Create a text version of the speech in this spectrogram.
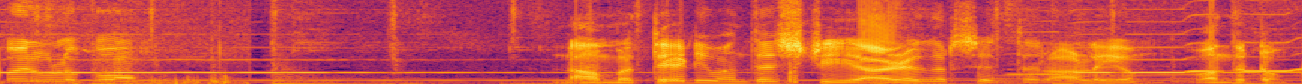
கோயிலுக்குள்ளே போவோம் நாம் தேடி வந்த ஸ்ரீ அழகர் சித்தர் ஆலயம் வந்துட்டோம்.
